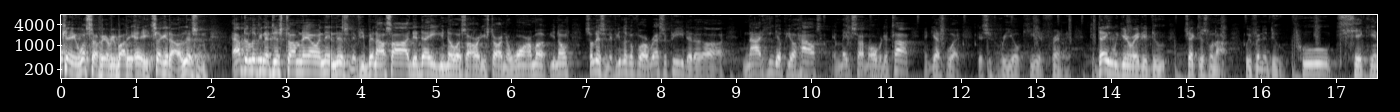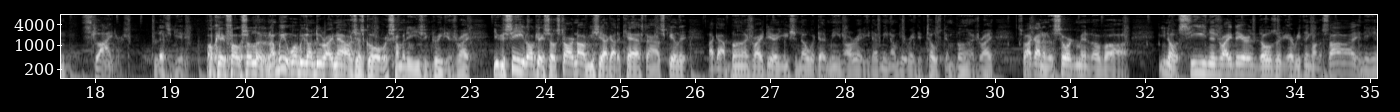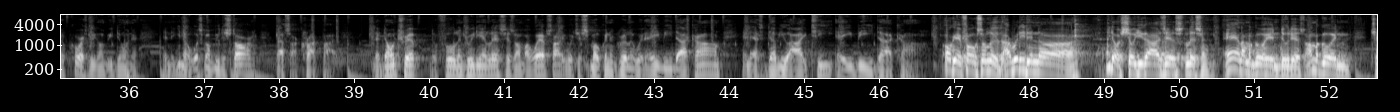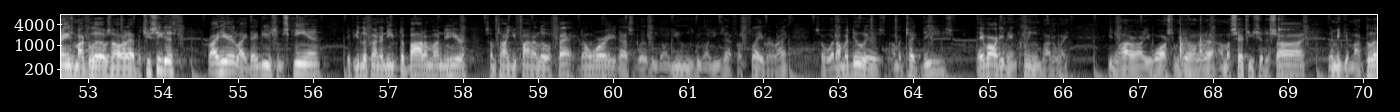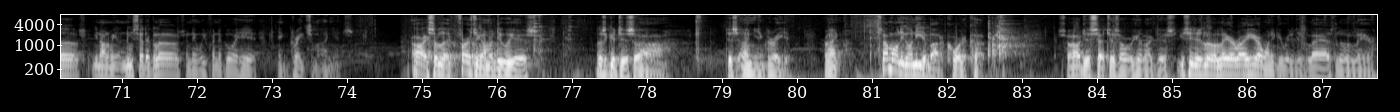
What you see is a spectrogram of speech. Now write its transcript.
Okay, what's up, everybody? Hey, check it out. Listen, after looking at this thumbnail, and then listen, if you've been outside today, you know it's already starting to warm up, you know? So listen, if you're looking for a recipe that'll uh, not heat up your house and make something over the top, and guess what? This is real kid friendly. Today, we're getting ready to do, check this one out. We're finna do pulled chicken sliders. Let's get it. Okay, folks, so look, now we, what we're gonna do right now is just go over some of these ingredients, right? You can see, okay, so starting off, you see I got a cast iron skillet. I got buns right there. You should know what that mean already. That mean I'm getting ready to toast them buns, right? So I got an assortment of, uh, you know, seasonings right there. Those are everything on the side. And then, of course, we're gonna be doing it. And you know, what's gonna be the star? That's our crock pot. Now, don't trip. The full ingredient list is on my website, which is smoking and grilling with ab.com, and that's W-I-T-A-B.com. Okay, folks, so look, I really didn't, uh, you know, show you guys this. Listen, and I'm gonna go ahead and do this. I'm gonna go ahead and change my gloves and all of that. But you see this right here? Like they leave some skin. If you look underneath the bottom under here, sometimes you find a little fat. Don't worry, that's what we're gonna use. We're gonna use that for flavor, right? So what I'm gonna do is, I'm gonna take these. They've already been cleaned, by the way. You know, I already washed them and did all of that. I'm gonna set these to the side. Let me get my gloves. You know what I mean? A new set of gloves, and then we finna go ahead and grate some onions. All right, so look, first thing I'm gonna do is, let's get this uh, this onion grated, right? So I'm only gonna need about a quarter cup. So I'll just set this over here like this. You see this little layer right here? I wanna get rid of this last little layer.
